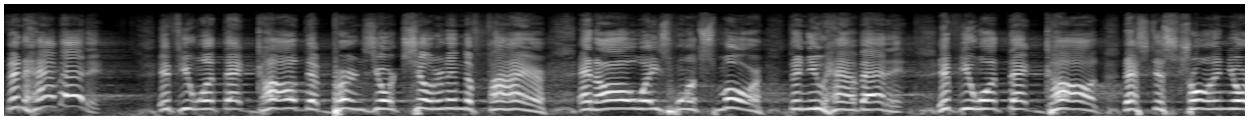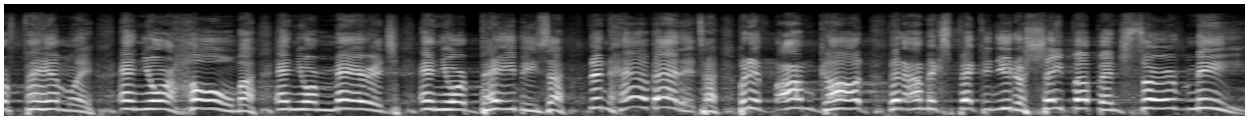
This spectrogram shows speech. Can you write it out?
then have at it. if you want that God that burns your children in the fire and always wants more, then you have at it. If you want that God that's destroying your family and your home uh, and your marriage and your babies, uh, then have at it. But if I'm God, then I'm expecting you to shape up and serve me.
